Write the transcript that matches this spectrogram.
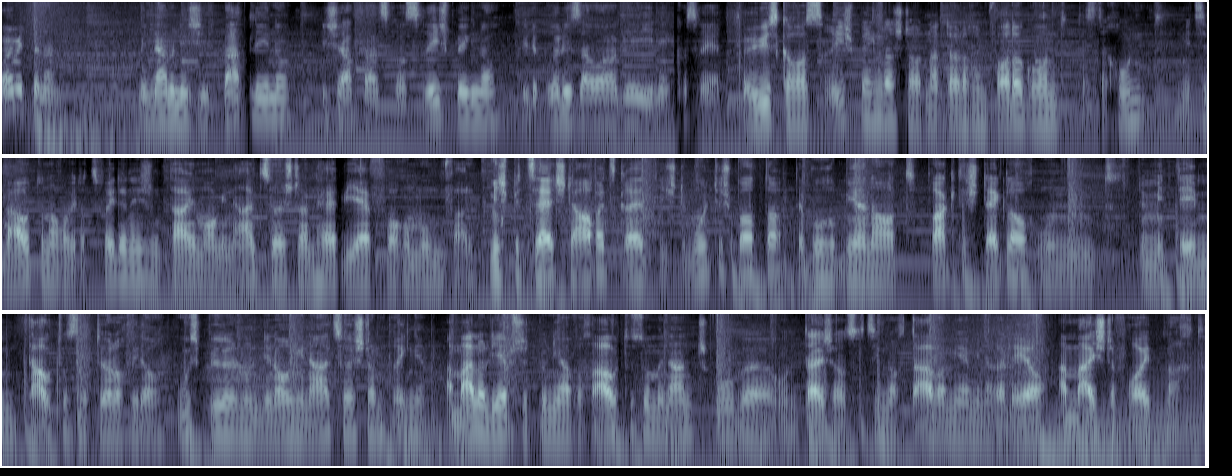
Koy mit den Mein Name ist Yves Bartliner, ich arbeite als Karosseriespengler bei der Brüdesau AG in Ecosried. Für uns Karosseriespengler steht natürlich im Vordergrund, dass der Kunde mit seinem Auto nachher wieder zufrieden ist und da im Originalzustand hat, wie vor dem Unfall. Mein speziellster Arbeitsgerät ist der Multisporter. Der braucht mir eine Art praktisch Degler und mit dem die Autos natürlich wieder ausbühlen und in den Originalzustand bringen. Am allerliebsten tue ich einfach Autos umeinander schrauben und das ist also ziemlich da, was mir in meiner Lehre am meisten Freude macht.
